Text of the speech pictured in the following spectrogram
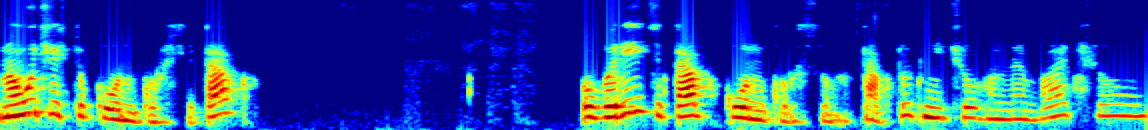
на участь у конкурсі, так? Оберіть етап конкурсу. Так, тут нічого не бачу.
